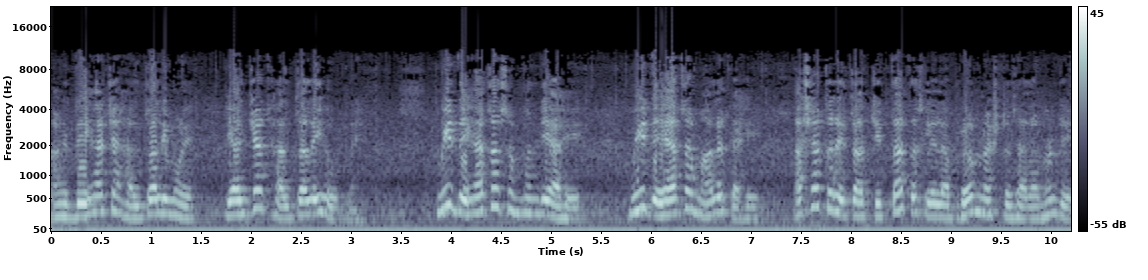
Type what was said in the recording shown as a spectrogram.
आणि देहाच्या हालचालीमुळे यांच्यात हालचालही होत नाही. मी देहाचा संबंधी आहे मी देहाचा मालक आहे अशा तऱ्हेचा चित्तात असलेला भ्रम नष्ट झाला म्हणजे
